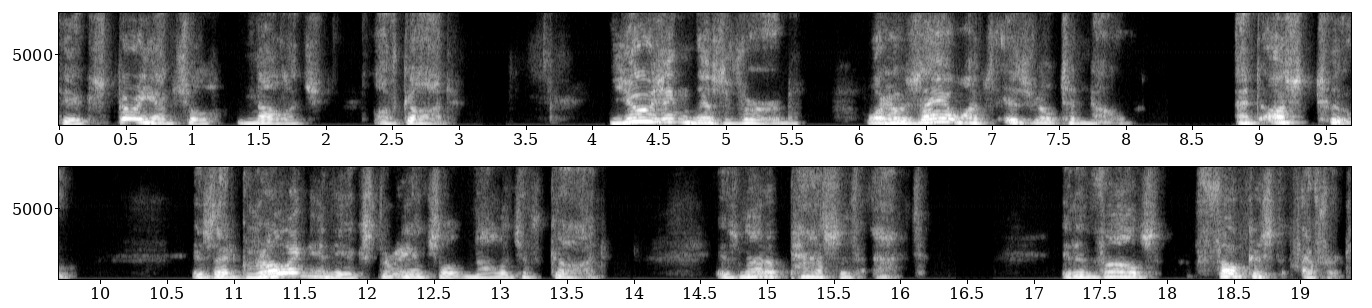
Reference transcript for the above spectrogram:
the experiential knowledge of God. Using this verb, what Hosea wants Israel to know, and us too, is that growing in the experiential knowledge of God is not a passive act. It involves focused effort.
